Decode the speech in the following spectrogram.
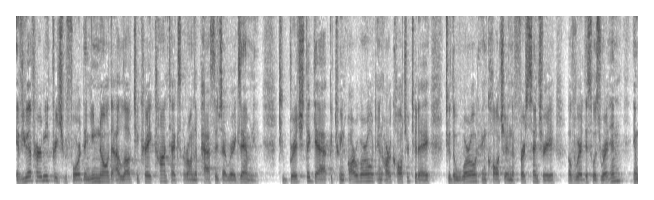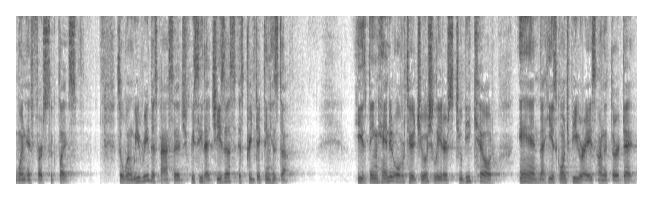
if you have heard me preach before, then you know that I love to create context around the passage that we're examining to bridge the gap between our world and our culture today to the world and culture in the first century of where this was written and when it first took place. So when we read this passage, we see that Jesus is predicting his death. He is being handed over to the Jewish leaders to be killed and that he is going to be raised on the third day.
